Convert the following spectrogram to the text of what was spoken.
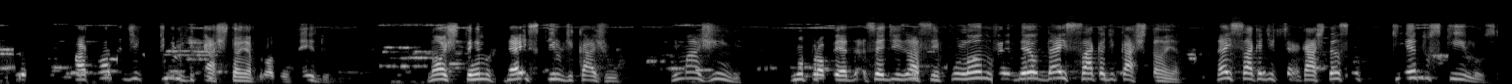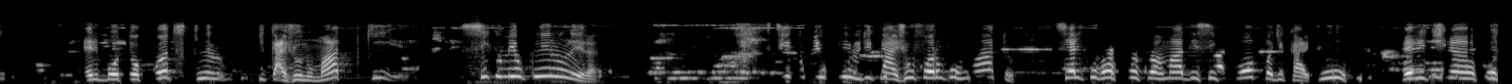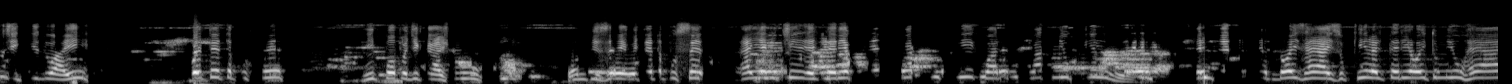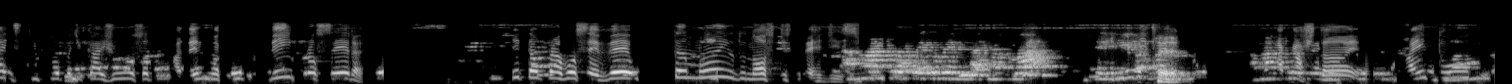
a cada de quilo de castanha produzido, nós temos 10 quilos de caju. Imagine, uma propriedade, você diz assim, fulano vendeu 10 sacas de castanha. 10 sacas de castanha são 500 quilos. Ele botou quantos quilos de caju no mato? Que 5 mil quilos, Lira. 5 mil quilos de caju foram por mato. Se ele tivesse transformado isso em polpa de caju, ele tinha conseguido aí 80% em polpa de caju, vamos dizer, 80%. Aí ele, ele teria 44 mil quilos. Ele teria 2 reais o quilo, ele teria 8 mil reais de polpa de caju. Eu só estou fazendo uma conta bem grosseira. Então, para você ver o tamanho do nosso desperdício. É. A castanha, vai em tudo.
